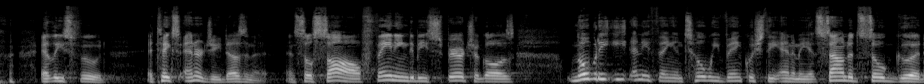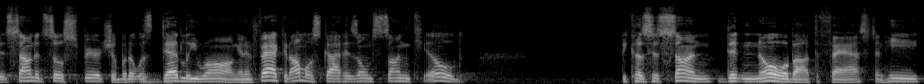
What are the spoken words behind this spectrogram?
At least food. It takes energy, doesn't it? And so Saul, feigning to be spiritual, goes, Nobody eat anything until we vanquish the enemy. It sounded so good. It sounded so spiritual, but it was deadly wrong. And in fact, it almost got his own son killed because his son didn't know about the fast and he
